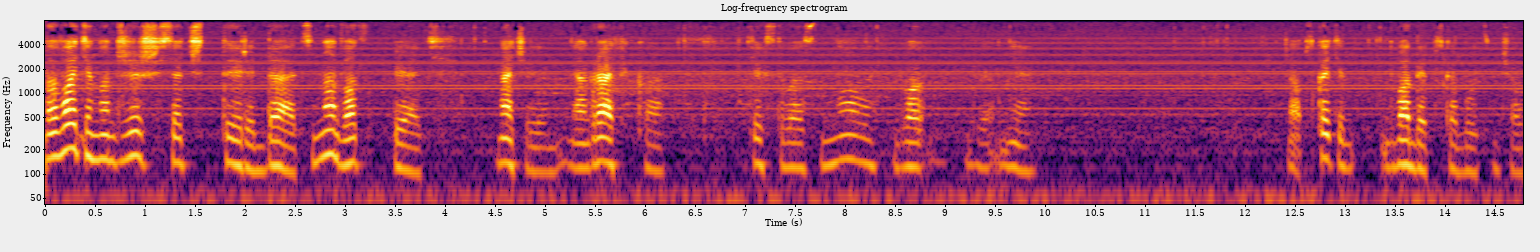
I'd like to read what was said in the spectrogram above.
Давайте на G64, да, цена 25. Начали. А, графика, текстовая основа, 2, не. Да, пускайте 2D пускай будет сначала.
